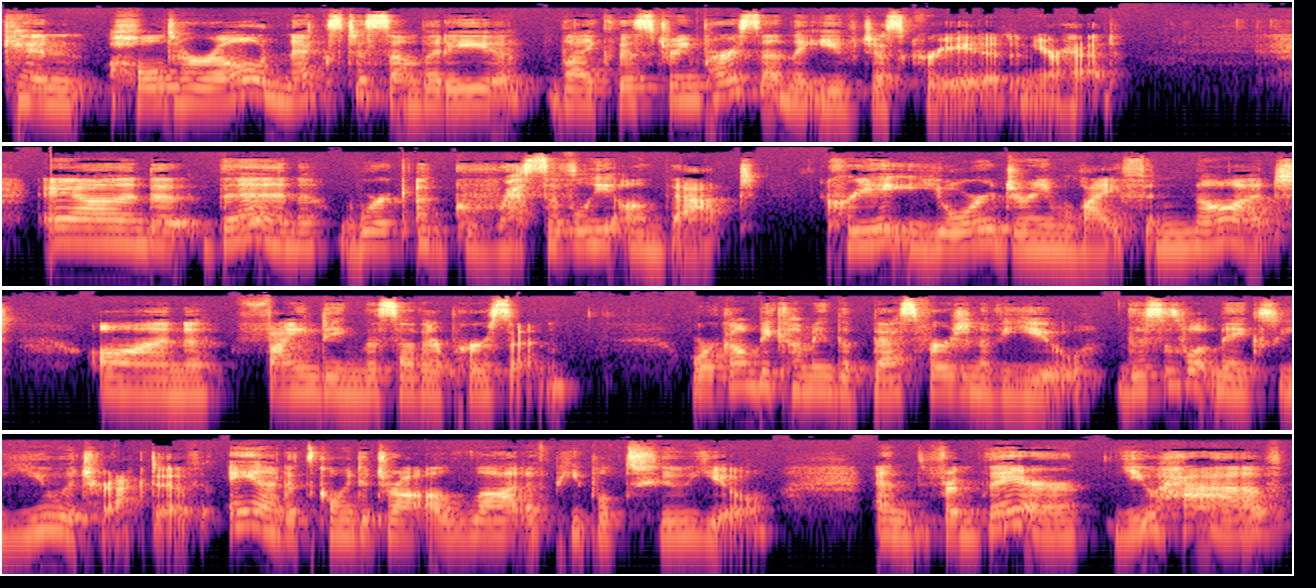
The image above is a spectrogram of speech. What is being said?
can hold her own next to somebody like this dream person that you've just created in your head? And then work aggressively on that. Create your dream life, not on finding this other person. Work on becoming the best version of you. This is what makes you attractive, and it's going to draw a lot of people to you. And from there, you have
